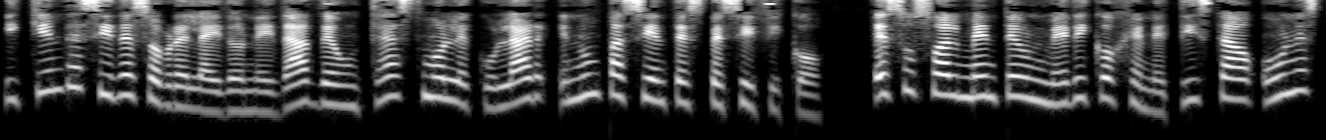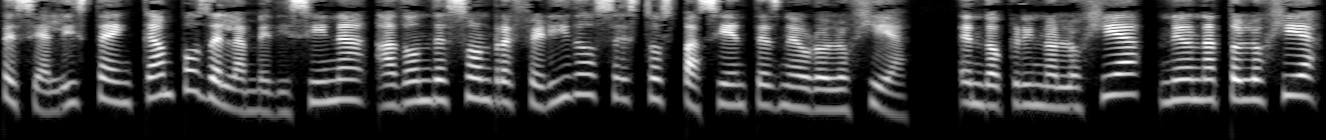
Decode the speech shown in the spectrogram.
y quien decide sobre la idoneidad de un test molecular en un paciente específico es usualmente un médico genetista o un especialista en campos de la medicina a donde son referidos estos pacientes neurología, endocrinología, neonatología,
